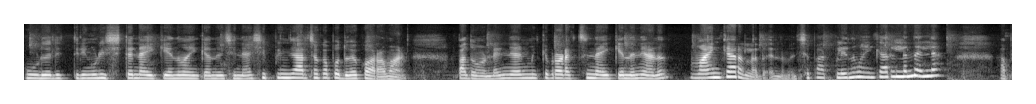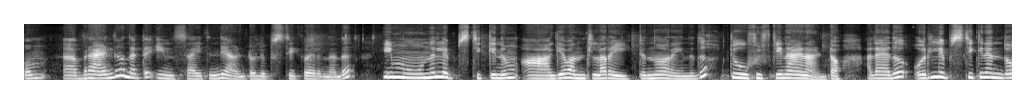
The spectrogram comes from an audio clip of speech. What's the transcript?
കൂടുതൽ ഇത്തിരിയും കൂടി ഇഷ്ടം നൈക്കയിൽ നിന്ന് വാങ്ങിക്കാമെന്ന് വെച്ച് കഴിഞ്ഞാൽ ഷിപ്പിംഗ് ചാർജൊക്കെ പൊതുവെ കുറവാണ്. അപ്പോൾ അതുകൊണ്ട് ഞാൻ മിക്ക പ്രൊഡക്ട്സും നയിക്കുന്ന തന്നെയാണ് വാങ്ങിക്കാറുള്ളത്. എന്ന് വെച്ചാൽ പർപ്പിളിൽ നിന്ന് വാങ്ങിക്കാറില്ലെന്നല്ല. അപ്പം ബ്രാൻഡ് വന്നിട്ട് ഇൻസൈറ്റിന്റെ ആണ് കേട്ടോ ലിപ്സ്റ്റിക്ക് വരുന്നത്. ഈ മൂന്ന് ലിപ്സ്റ്റിക്കിനും ആകെ വന്നിട്ടുള്ള റേറ്റ് എന്ന് പറയുന്നത് ടു ഫിഫ്റ്റി നയൻ ആണ് കേട്ടോ അതായത് ഒരു ലിപ്സ്റ്റിക്കിന് എന്തോ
